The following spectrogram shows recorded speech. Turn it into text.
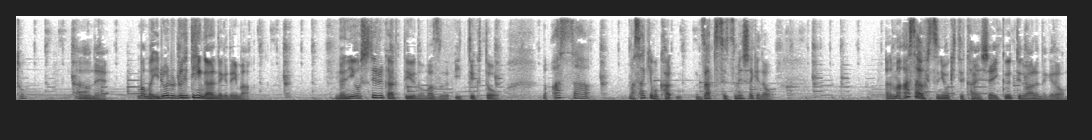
とあのねまあまあいろいろルーティンがあるんだけど今。何をしてるかっていうのをまず言っていくと朝、まあ、さっきもかざっと説明したけどあのまあ朝は普通に起きて会社行くっていうのはあるんだけど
